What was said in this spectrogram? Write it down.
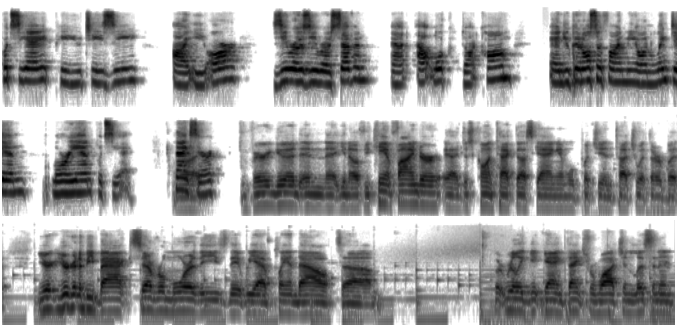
putzier p-u-t-z-i-e-r 007 at outlook.com and you can also find me on linkedin loriann putzier thanks right. eric very good. And, uh, you know, if you can't find her, uh, just contact us, gang, and we'll put you in touch with her. But you're, you're going to be back several more of these that we have planned out. Um, but really, gang, thanks for watching, listening.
